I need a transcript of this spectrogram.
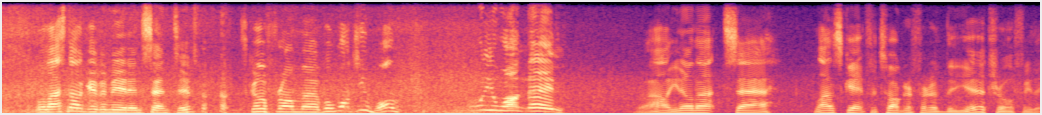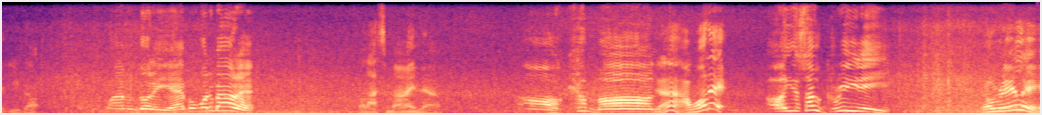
Well, that's not giving me an incentive. Let's go from. Uh, well, what do you want? What do you want then? Well, you know that uh, landscape photographer of the year trophy that you got. Well, I haven't got it yet, but what about it? Well, that's mine now. Oh, come on. Yeah, I want it. Oh, you're so greedy. Oh, really?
